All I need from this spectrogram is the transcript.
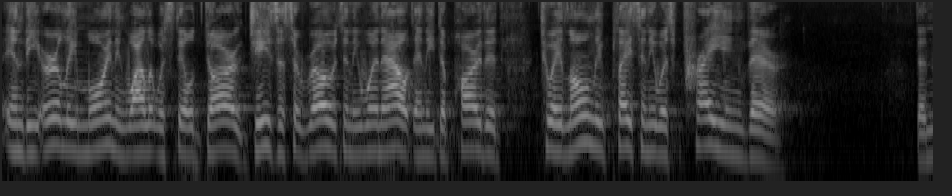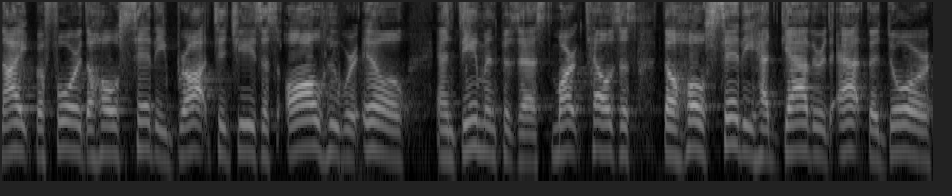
in the early morning while it was still dark Jesus arose and he went out and he departed to a lonely place and he was praying there. The night before the whole city brought to Jesus all who were ill and demon possessed. Mark tells us the whole city had gathered at the door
